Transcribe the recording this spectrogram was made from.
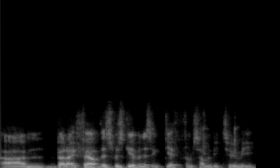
Um, but I felt this was given as a gift from somebody to me,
